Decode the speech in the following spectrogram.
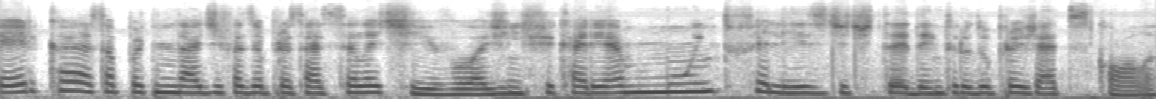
perca essa oportunidade de fazer o processo seletivo. A gente ficaria muito feliz de te ter dentro do projeto Escola.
